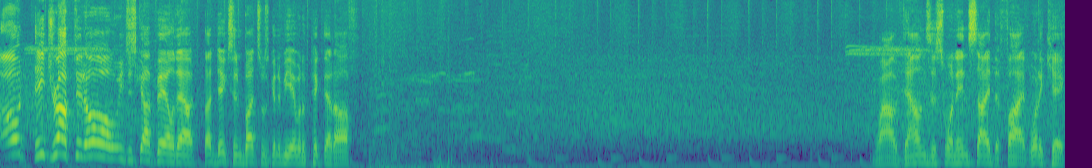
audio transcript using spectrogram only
Oh, he dropped it. Oh, he just got bailed out. Thought Dixon Butts was going to be able to pick that off. Wow, downs this one inside the five. What a kick.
